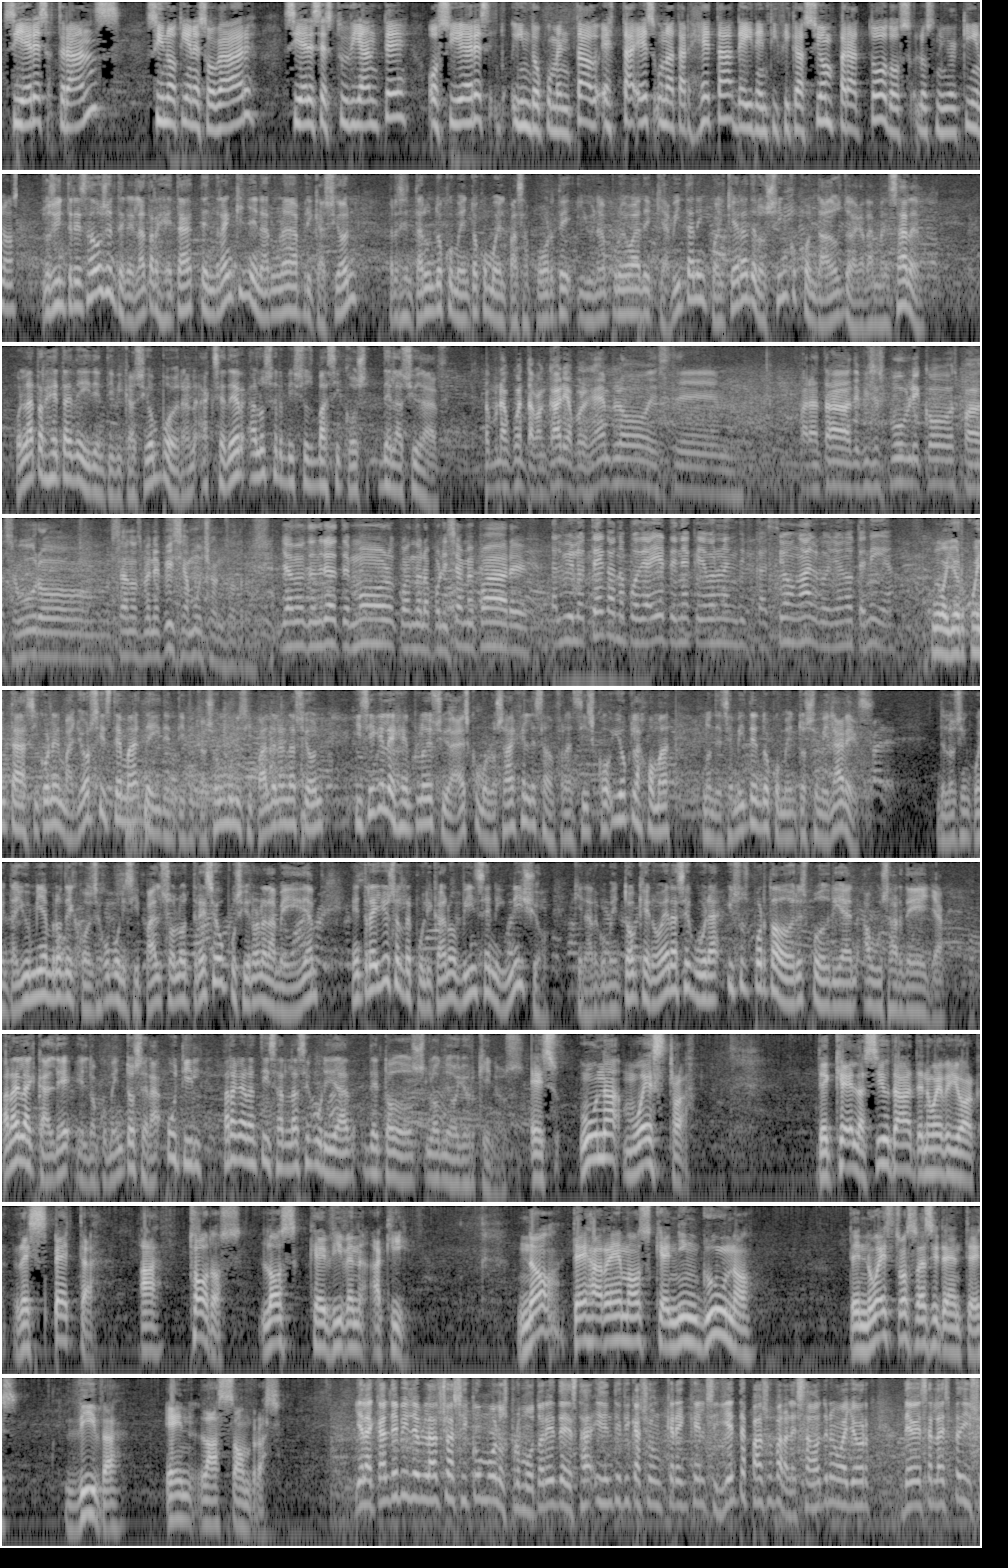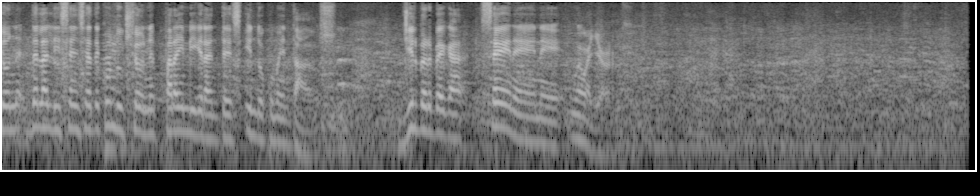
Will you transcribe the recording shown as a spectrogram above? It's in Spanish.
Si eres trans, si no tienes hogar, si eres estudiante o si eres indocumentado. Esta es una tarjeta de identificación para todos los neoyorquinos. Los interesados en tener la tarjeta tendrán que llenar una aplicación, presentar un documento como el pasaporte y una prueba de que habitan en cualquiera de los cinco condados de la Gran Manzana. Con la tarjeta de identificación podrán acceder a los servicios básicos de la ciudad. Una cuenta bancaria, por ejemplo, este, para entrar a edificios públicos, para seguro, o sea, nos beneficia mucho a nosotros. Ya no tendría temor cuando la policía me pare. A la biblioteca no podía ir, tenía que llevar una identificación, algo, yo no tenía. Nueva York cuenta así con el mayor sistema de identificación municipal de la nación y sigue el ejemplo de ciudades como Los Ángeles, San Francisco y Oklahoma, donde se emiten documentos similares. De los 51 miembros del Consejo Municipal, solo 13 opusieron a la medida, entre ellos el republicano Vincent Ignicio, quien argumentó que no era segura y sus portadores podrían abusar de ella. Para el alcalde, el documento será útil para garantizar la seguridad de todos los neoyorquinos. Es una muestra de que la ciudad de Nueva York respeta a todos los que viven aquí. No dejaremos que ninguno de nuestros residentes viva en las sombras. Y el alcalde Bill Blasio, así como los promotores de esta identificación, creen que el siguiente paso para el Estado de Nueva York debe ser la expedición de las licencias de conducción para inmigrantes indocumentados. Gilbert Vega, CNN, Nueva York.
